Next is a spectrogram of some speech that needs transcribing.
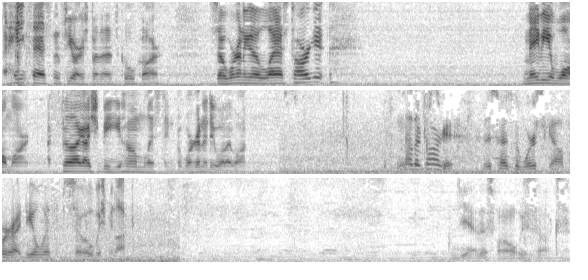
I hate Fast and Furious, but that's a cool car. So, we're gonna go to the last Target. Maybe a Walmart. I feel like I should be home listing, but we're gonna do what I want another target. This has the worst scalper I deal with, so wish me luck. Yeah, this one always sucks.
